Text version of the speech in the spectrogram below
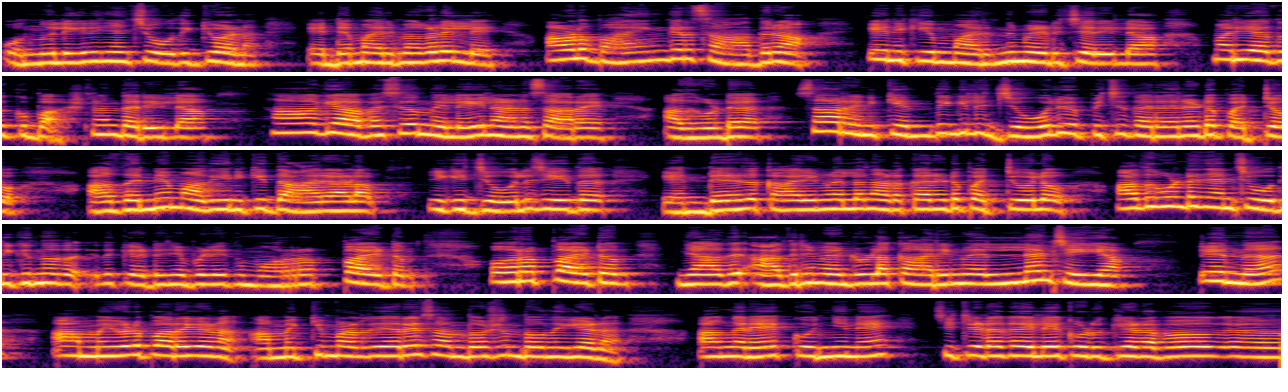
ഒന്നുമില്ലെങ്കിൽ ഞാൻ ചോദിക്കുവാണ്. എന്റെ മരുമകളില്ലേ? അവൾ ഭയങ്കര സാധനമാണ് എനിക്ക് മരുന്ന് മേടിച്ചു തരില്ല. മര്യാദയ്ക്ക് ഭക്ഷണം തരില്ല. ആകെ അവശ നിലയിലാണ് സാറേ. അതുകൊണ്ട് സാർ എനിക്ക് എന്തെങ്കിലും ജോലി ഒപ്പിച്ച് തരാനായിട്ട് പറ്റുമോ അത് തന്നെ മതി. എനിക്ക് ധാരാളം. എനിക്ക് ജോലി ചെയ്ത് എന്റെ കാര്യങ്ങളെല്ലാം നടക്കാനായിട്ട് പറ്റുമല്ലോ? അതുകൊണ്ട് ഞാൻ ചോദിക്കുന്നത് ഇത് കേട്ടുകഴിഞ്ഞപ്പോഴേക്കും ഉറപ്പായിട്ടും ഉറപ്പായിട്ടും ഞാൻ അത് അതിനു വേണ്ടിയുള്ള കാര്യങ്ങളെല്ലാം ചെയ്യാം എന്ന് അമ്മയോട് പറയുകയാണ് അമ്മയ്ക്കും വളരെയേറെ സന്തോഷം തോന്നുകയാണ്. അങ്ങനെ കുഞ്ഞിനെ ചിറ്റയുടെ കയ്യിലേക്ക് കൊടുക്കുകയാണ്. അപ്പോൾ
